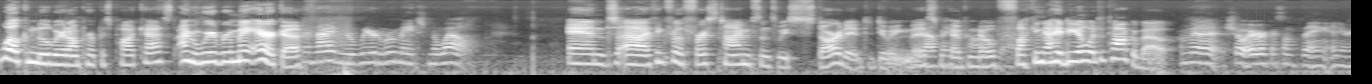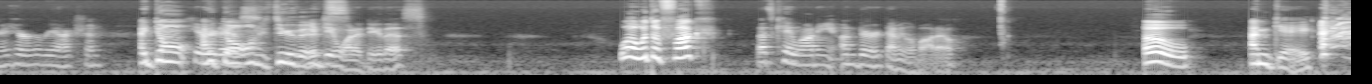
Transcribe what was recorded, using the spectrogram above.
Welcome to the Weird on Purpose podcast. I'm your weird roommate, Erica. And I'm your weird roommate, Noelle. And uh, I think for the first time since we started doing this, Nothing we have no about. fucking idea what to talk about. I'm gonna show Erica something, and you're gonna hear her reaction. I don't. Here I don't want to do this. You do want to do this. Whoa! What the fuck? That's Kehlani under Demi Lovato. Oh, I'm gay.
